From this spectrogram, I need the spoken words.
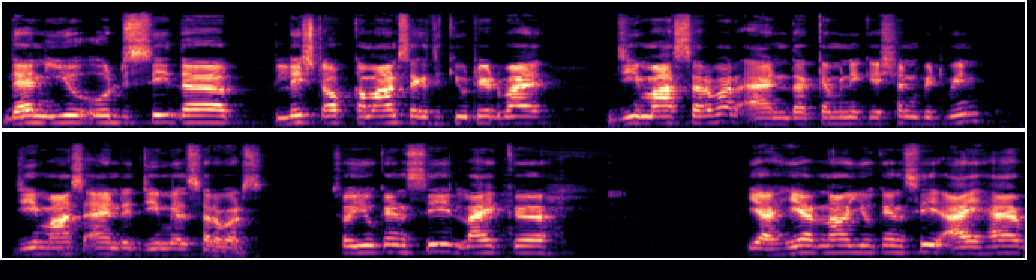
then you would see the list of commands executed by gmass server and the communication between gmass and gmail servers. So you can see like uh, yeah here now you can see i have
